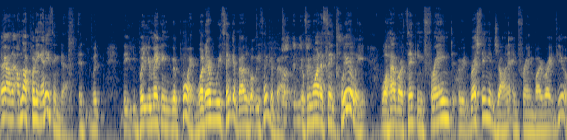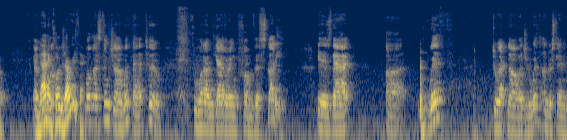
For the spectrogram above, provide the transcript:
I'm not putting anything down, it, but the, but you're making a good point. Whatever we think about is what we think about. Well, if we want to think clearly, we'll have our thinking framed, resting in jhana and framed by right view, and that one- includes everything. One last thing, John, with that too, from what I'm gathering from this study, is that uh, with direct knowledge and with understanding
